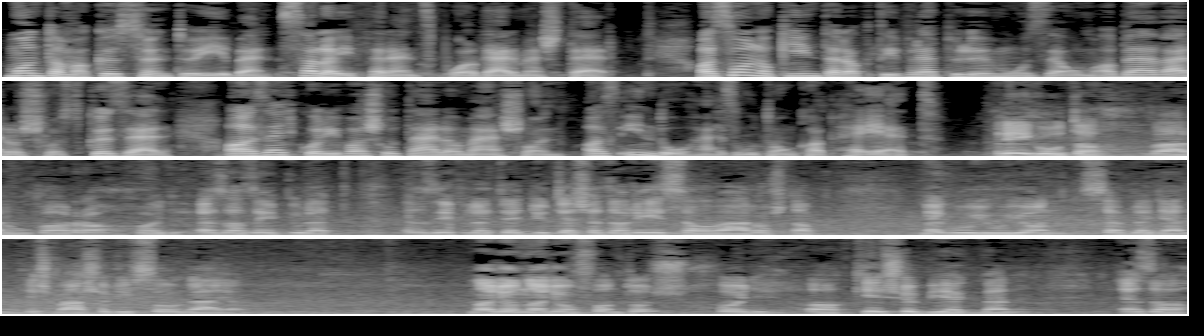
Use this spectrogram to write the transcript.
mondtam a köszöntőjében Szalai Ferenc polgármester. A Szolnoki Interaktív Repülőmúzeum a belvároshoz közel, az egykori vasútállomáson, az Indóház úton kap helyet. Régóta várunk arra, hogy ez az épület, ez az épület együttes, ez a része a városnak megújuljon, szebb legyen és máshogy is szolgálja. Nagyon-nagyon fontos, hogy a későbbiekben ez a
